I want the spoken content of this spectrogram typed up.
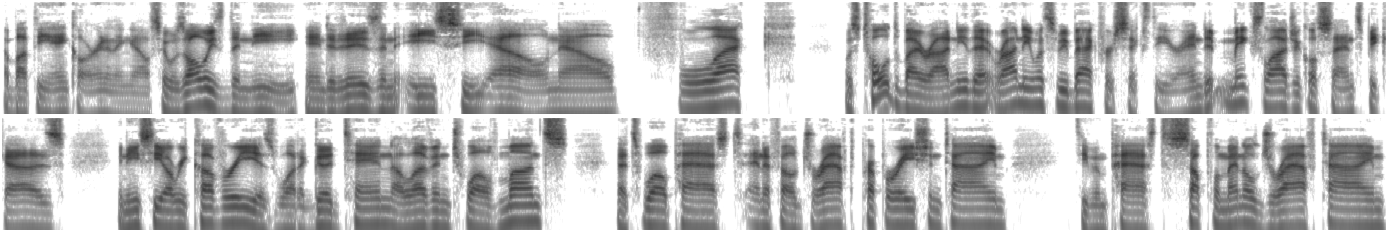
about the ankle or anything else. It was always the knee, and it is an ACL. Now, Fleck was told by Rodney that Rodney wants to be back for sixth year, and it makes logical sense because an ACL recovery is what a good 10, 11, 12 months. That's well past NFL draft preparation time. It's even past supplemental draft time.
